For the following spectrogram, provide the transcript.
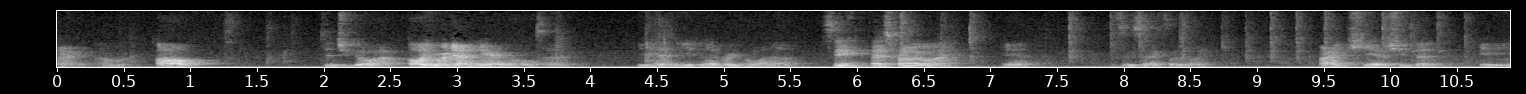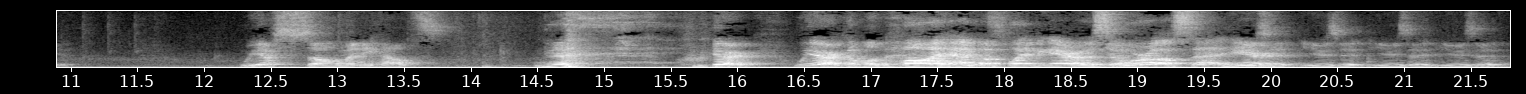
Alright, oh. Did you go out? Oh, you were down here the whole time. You had you never even went up. See, that's probably why. Yeah, that's exactly why. Alright, yeah, shoot that idiot. We have so many healths. We are we are a couple of well, I have a flaming arrow, so Yeah. we're all set here. Use it, use it, use it, use it.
